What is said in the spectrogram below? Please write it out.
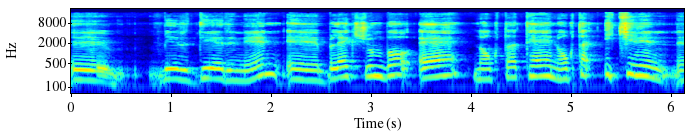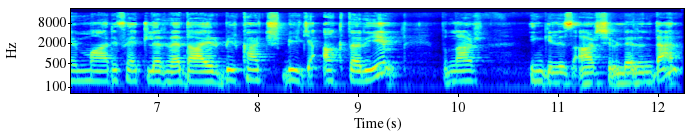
e, bir diğerinin e, Black Jumbo E.T.2'nin e, marifetlerine dair birkaç bilgi aktarayım. Bunlar İngiliz arşivlerinden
